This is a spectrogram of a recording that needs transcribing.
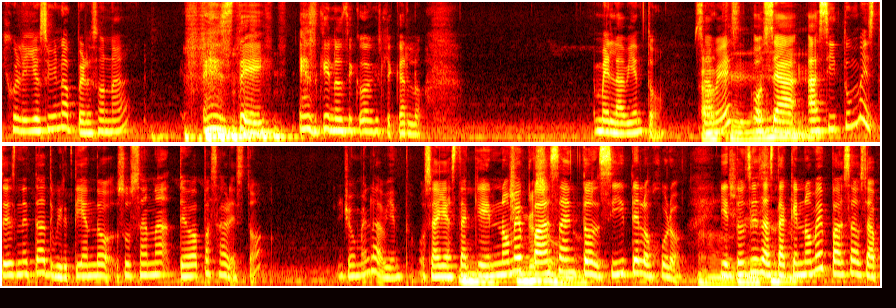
híjole, yo soy una persona, este, es que no sé cómo explicarlo. Me la viento, ¿sabes? Okay. O sea, así tú me estés neta advirtiendo, Susana, ¿te va a pasar esto? Yo me la aviento. O sea, y hasta que no me pasa, ¿no? entonces sí, te lo juro. Y entonces sí. hasta que no me pasa, o sea,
